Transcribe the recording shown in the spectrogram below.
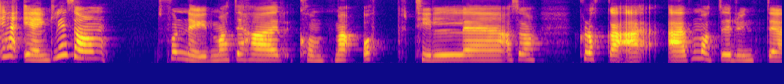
jeg er egentlig sånn fornøyd med at jeg har kommet meg opp til eh, Altså, klokka er, er på en måte rundt det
